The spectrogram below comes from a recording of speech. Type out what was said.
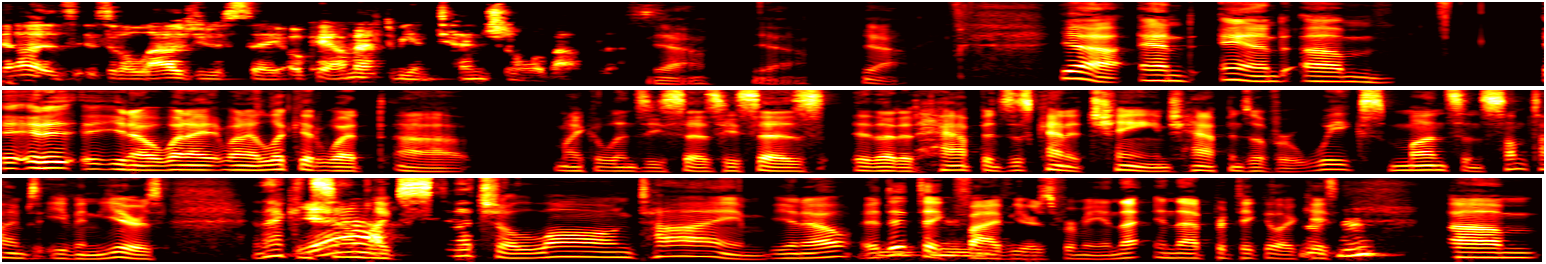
does is it allows you to say okay i'm gonna have to be intentional about this yeah yeah yeah yeah and and um it, it you know when i when i look at what uh Michael Lindsay says. He says that it happens, this kind of change happens over weeks, months, and sometimes even years. And that can yeah. sound like such a long time, you know? It did take mm-hmm. five years for me in that in that particular case. Mm-hmm. Um,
